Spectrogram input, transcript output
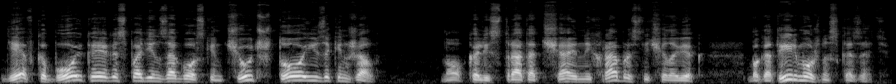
Девка бойкая, господин Загоскин, чуть что и за кинжал. Но Калистрат отчаянной храбрости человек, богатырь, можно сказать.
